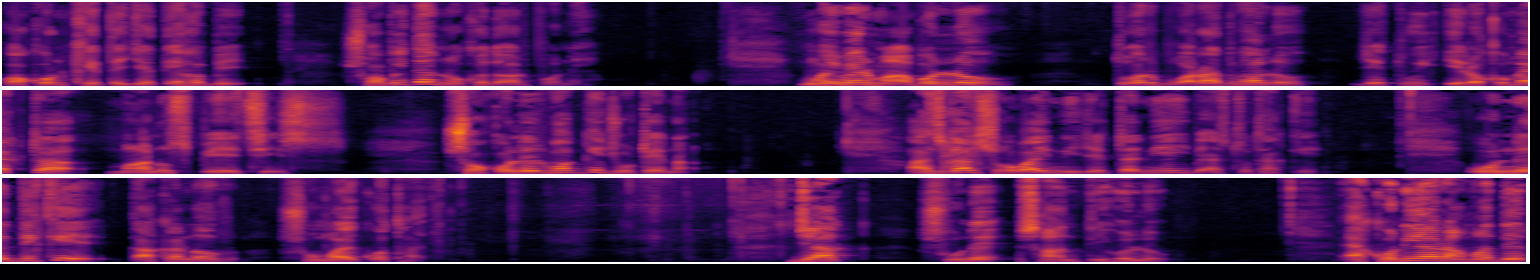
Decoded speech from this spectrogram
কখন খেতে যেতে হবে, সবই তার নখদর্পণে। মহিমের মা বলল, তোর বরাত ভালো যে তুই এরকম একটা মানুষ পেয়েছিস। সকলের ভাগ্যে জোটে না। আজকাল সবাই নিজেরটা নিয়েই ব্যস্ত থাকে। অন্যের দিকে তাকানোর সময় কোথায়? যাক, শুনে শান্তি হলো। এখনই আর আমাদের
